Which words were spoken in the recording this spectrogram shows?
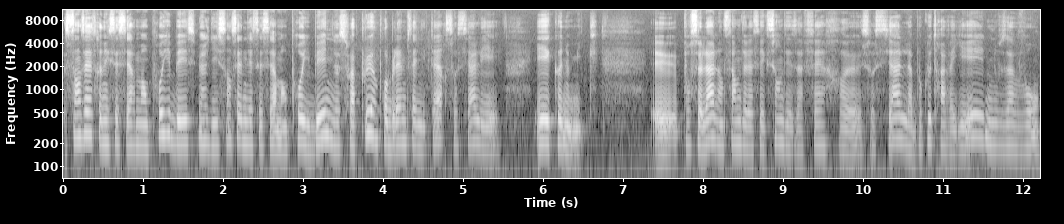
sans être nécessairement prohibés, si bien je dis sans être nécessairement prohibés, ne soient plus un problème sanitaire, social et, économique. Euh, pour cela, l'ensemble de la section des affaires euh, sociales a beaucoup travaillé. Nous avons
